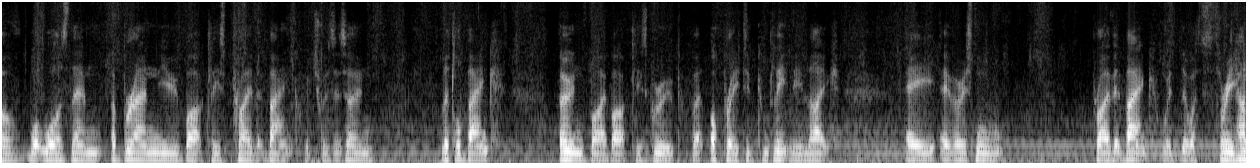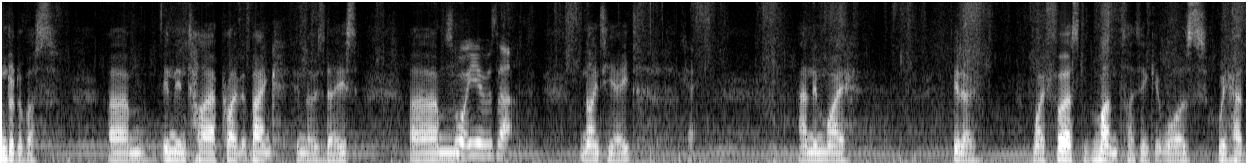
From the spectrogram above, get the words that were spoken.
of what was then a brand new Barclays private bank, which was its own little bank owned by Barclays Group, but operated completely like a, a very small private bank. With, there were 300 of us um, in the entire private bank in those days. Um, So, what year was that? 98 Okay. and in my you know my first month i think it was we had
